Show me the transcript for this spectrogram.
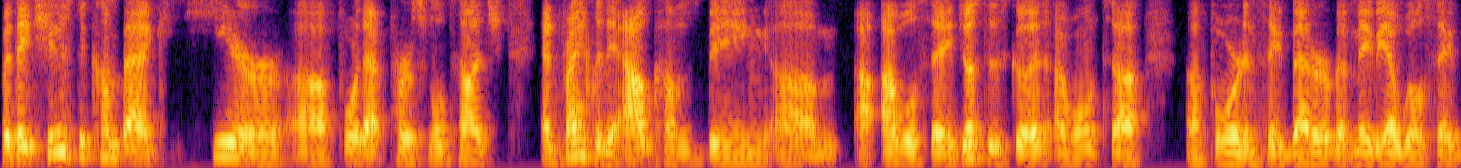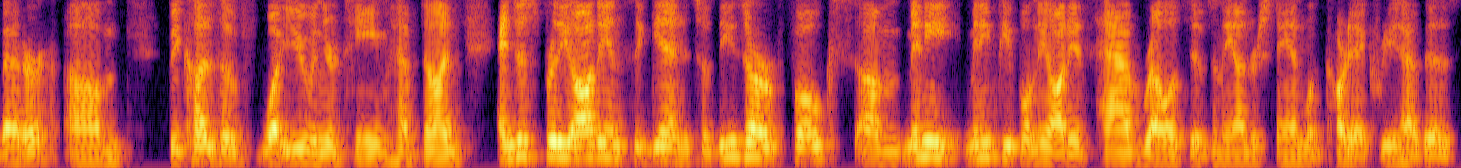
but they choose to come back here uh, for that personal touch, and frankly, the outcomes being, um, I, I, will say, just as good. I won't uh, uh, forward and say better, but maybe I will say better. Um, because of what you and your team have done. And just for the audience again, so these are folks, um, many, many people in the audience have relatives and they understand what cardiac rehab is.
